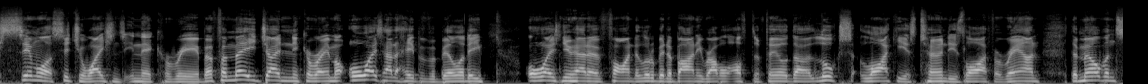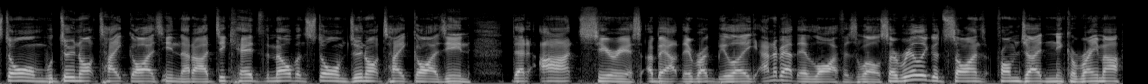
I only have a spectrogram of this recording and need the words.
similar situations in their career. But for me, Jayden Nikorima always had a heap of ability. Always knew how to find a little bit of Barney rubble off the field, though it looks like he has turned his life around. The Melbourne Storm will do not take guys in that are dickheads. The Melbourne Storm do not take guys in that aren't serious about their rugby league and about their life as well. So really good signs from Jayden Nikorima.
